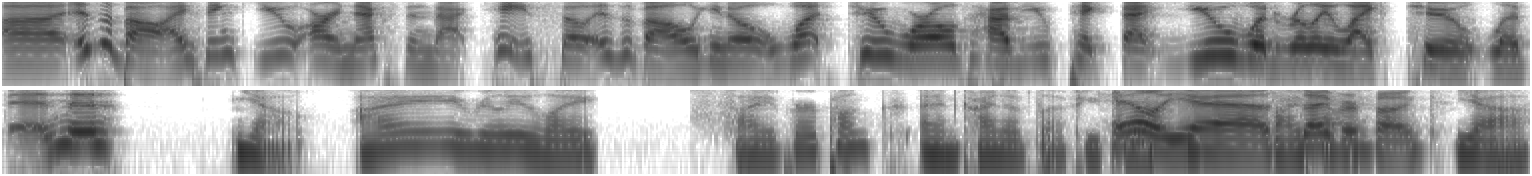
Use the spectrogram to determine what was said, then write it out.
uh, Isabelle, I think you are next in that case. So, Isabelle, you know, what two worlds have you picked that you would really like to live in? Yeah, I really like cyberpunk and kind of the futuristic. Hell yeah, sci-fi. cyberpunk. Yeah.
